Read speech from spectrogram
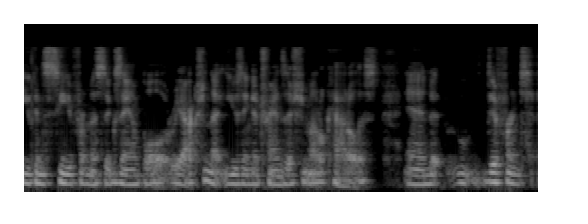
you can see from this example reaction that using a transition metal catalyst and different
